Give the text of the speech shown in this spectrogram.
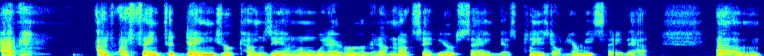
I, I, I think the danger comes in when whenever, and I'm not saying you're saying this, please don't hear me say that. Um,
